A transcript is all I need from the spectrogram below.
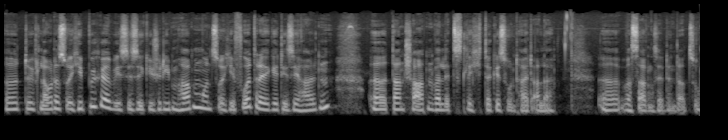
äh, durch lauter solche Bücher, wie sie sie geschrieben haben und solche Vorträge, die sie halten, äh, dann schaden wir letztlich der Gesundheit aller. Äh, was sagen Sie denn dazu?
